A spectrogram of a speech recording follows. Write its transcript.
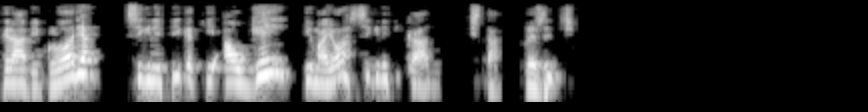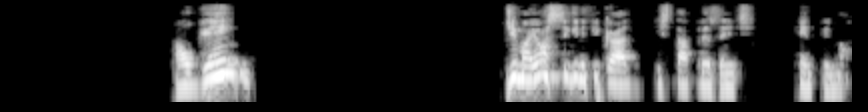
grave glória significa que alguém de maior significado está presente. Alguém de maior significado está presente entre nós.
